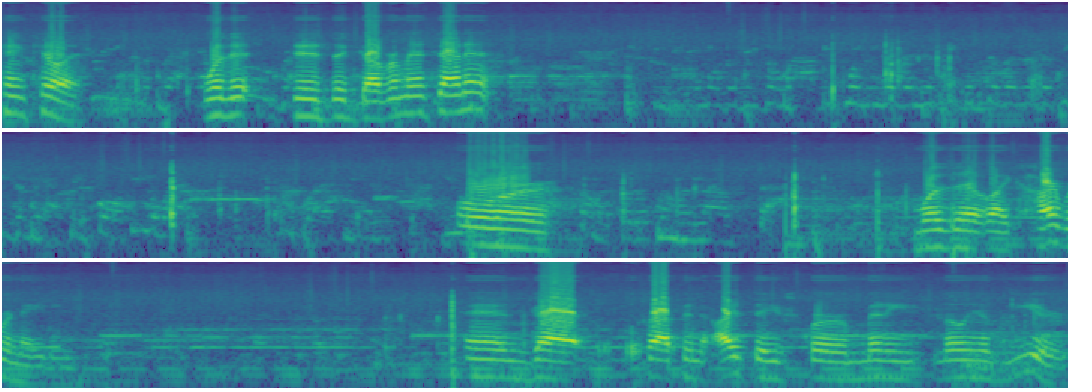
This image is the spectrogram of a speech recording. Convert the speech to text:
can't kill it? Was it, did the government done it? Or was it like hibernating and got trapped in ice age for many millions of years?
